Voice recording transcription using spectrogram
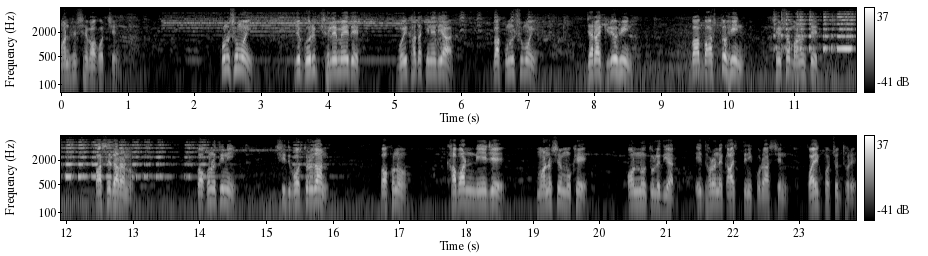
মানুষের সেবা করছেন। কোনো সময় যে গরিব ছেলে মেয়েদের বই খাতা কিনে দেওয়া বা কোনো সময় যারা গৃহহীন বা বাস্তুহীন সেসব মানুষদের পাশে দাঁড়ানো, কখনো তিনি শীতবস্ত্র দান, কখনো খাবার নিয়ে যেয়ে মানুষের মুখে অন্ন তুলে দেওয়ার এই ধরনের কাজ তিনি করে আসছেন কয়েক বছর ধরে।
